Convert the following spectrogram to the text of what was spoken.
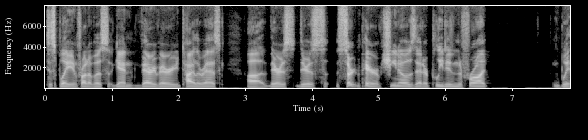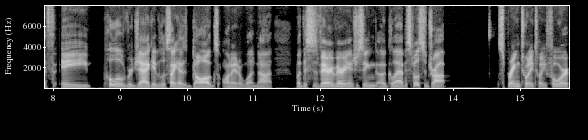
display in front of us. Again, very very Tyler esque. Uh, there's there's a certain pair of chinos that are pleated in the front with a pullover jacket. It looks like it has dogs on it or whatnot. But this is very very interesting uh, collab. It's supposed to drop spring 2024.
